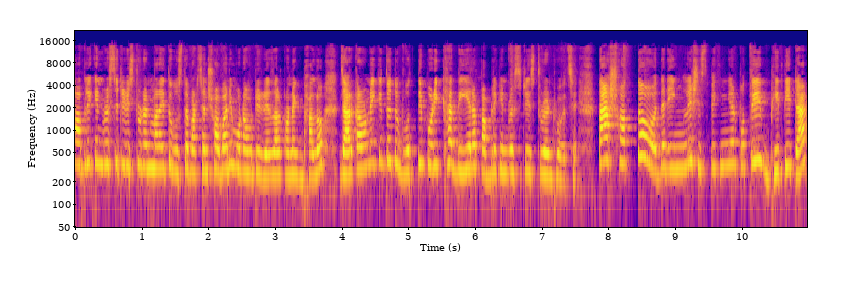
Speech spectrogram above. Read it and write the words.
পাবলিক ইউনিভার্সিটির স্টুডেন্ট মানেই তো বুঝতে পারছেন, সবারই মোটামুটি রেজাল্ট অনেক ভালো। যার কারণেই কিন্তু এত ভর্তি পরীক্ষা দিয়ে এরা পাবলিক ইউনিভার্সিটির স্টুডেন্ট হয়েছে। তা সত্ত্বেও ওদের ইংলিশ স্পিকিংয়ের প্রতি ভীতিটা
